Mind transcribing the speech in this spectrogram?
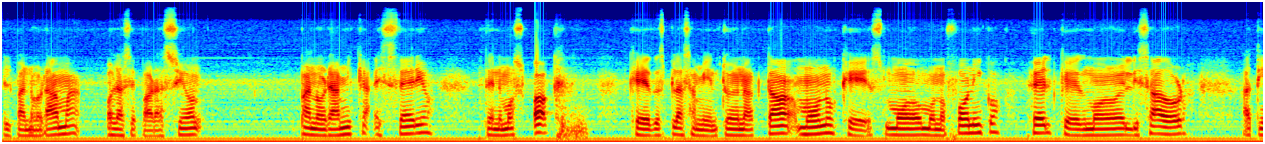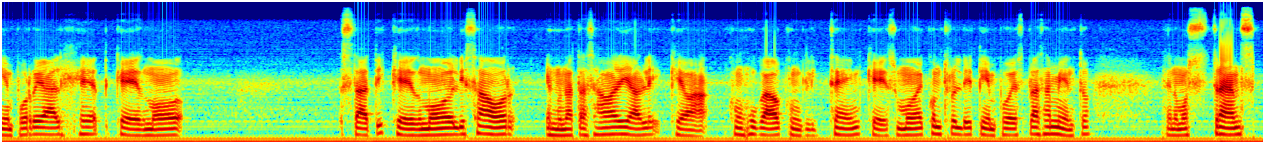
el panorama o la separación panorámica estéreo. Tenemos OC que es desplazamiento de una octava, mono que es modo monofónico, head que es modo deslizador, a tiempo real, head que es modo static que es modo deslizador en una tasa variable que va conjugado con click time que es modo de control de tiempo de desplazamiento. Tenemos transp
